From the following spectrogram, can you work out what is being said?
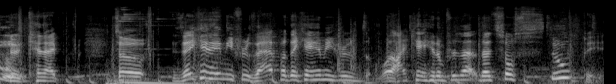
Dude, can I? So they can hit me for that, but they can't hit me for. Well, I can't hit them for that. That's so stupid.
